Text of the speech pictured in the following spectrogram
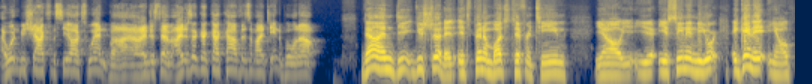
I wouldn't be shocked if the Seahawks win, but I, I just have, I just got, got confidence in my team to pull it out. No, and you should. It, has been a much different team. You know, you, you've seen in New York again. It you know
